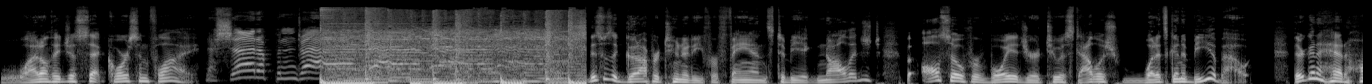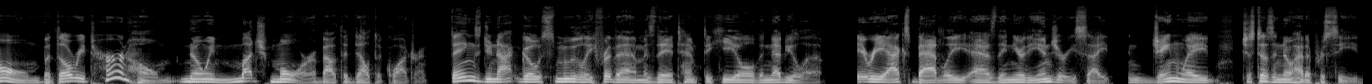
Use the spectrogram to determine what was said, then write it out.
why don't they just set course and fly? Now shut up and drive. drive, drive. This was a good opportunity for fans to be acknowledged, but also for Voyager to establish what it's going to be about. They're going to head home, but they'll return home knowing much more about the Delta Quadrant. Things do not go smoothly for them as they attempt to heal the nebula. It reacts badly as they near the injury site, and Janeway just doesn't know how to proceed,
